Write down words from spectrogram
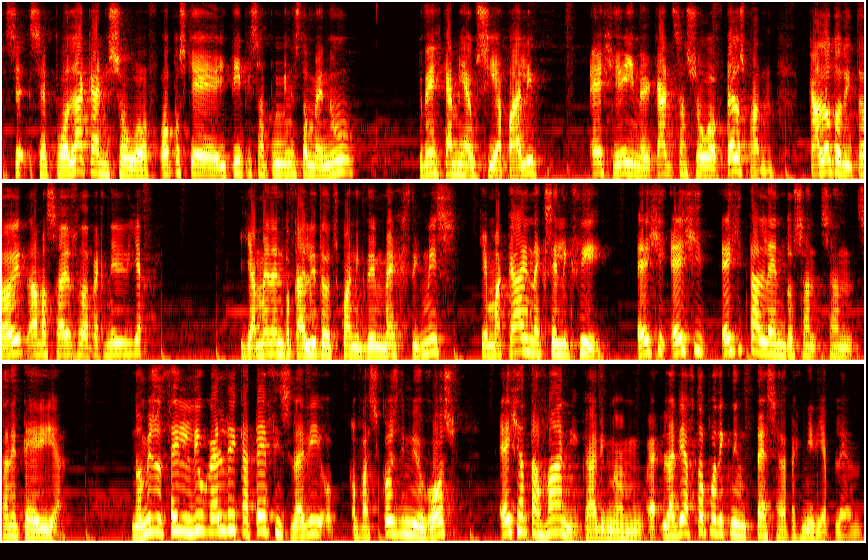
σε, σε πολλά κάνει show off. Όπως και η τύπησα που είναι στο μενού, που δεν έχει καμία ουσία πάλι. Έχει, είναι κάτι σαν show off. Τέλος πάντων, καλό το Detroit. Άμα σα αρέσουν τα παιχνίδια, για μένα είναι το καλύτερο του Quantic Dream μέχρι στιγμής και μακάρι να εξελιχθεί. Έχει, έχει, έχει ταλέντο σαν, σαν, σαν εταιρεία. Νομίζω ότι θέλει λίγο καλύτερη κατεύθυνση. Δηλαδή, ο, ο βασικός δημιουργός έχει ένα ταβάνι, κατά τη γνώμη μου. Ε, δηλαδή, αυτό αποδεικνύουν τέσσερα παιχνίδια πλέον.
